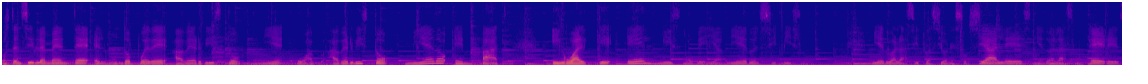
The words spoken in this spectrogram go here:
Ostensiblemente el mundo puede haber visto, o haber visto miedo en Pat, igual que él mismo veía miedo en sí mismo. Miedo a las situaciones sociales, miedo a las mujeres,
